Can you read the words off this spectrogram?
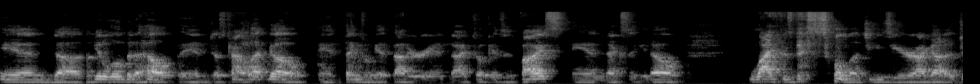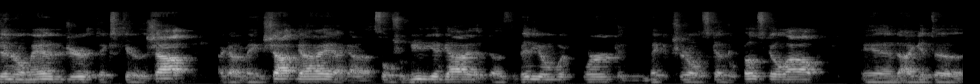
and uh, get a little bit of help and just kind of let go and things will get better. And i took his advice and next thing you know life has been so much easier. I got a general manager that takes care of the shop. I got a main shop guy. I got a social media guy that does the video work and making sure all the scheduled posts go out. And i get to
